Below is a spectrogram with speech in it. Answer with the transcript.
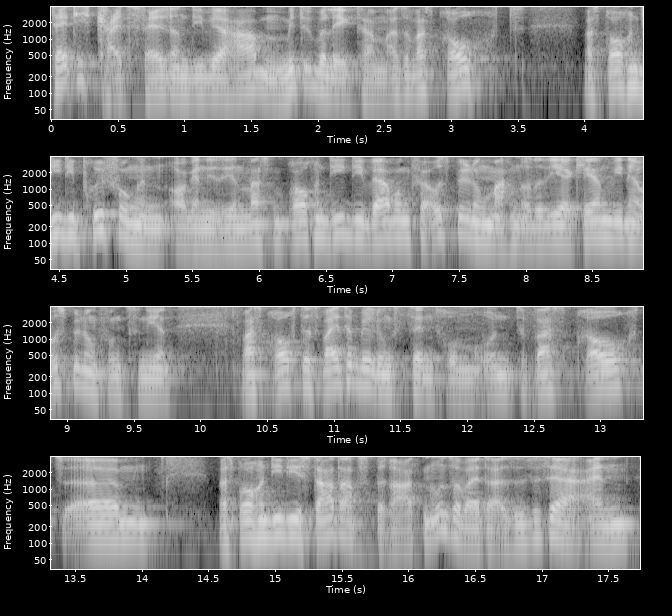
Tätigkeitsfeldern, die wir haben, mit überlegt haben. Also was braucht, was brauchen die, die Prüfungen organisieren? Was brauchen die, die Werbung für Ausbildung machen oder die erklären, wie eine Ausbildung funktioniert? Was braucht das Weiterbildungszentrum und was braucht, ähm, was brauchen die, die Startups beraten und so weiter. Also es ist ja ein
